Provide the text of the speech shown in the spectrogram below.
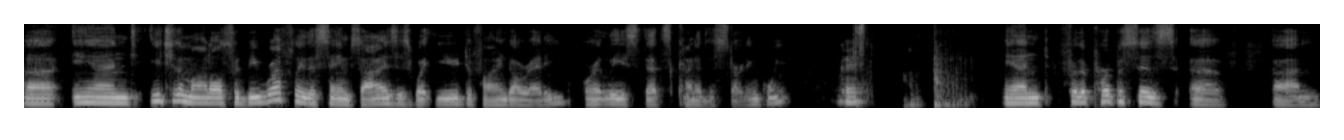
Uh, and each of the models would be roughly the same size as what you defined already, or at least that's kind of the starting point. Okay. And for the purposes of um,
